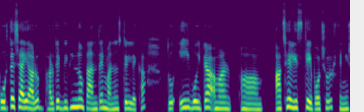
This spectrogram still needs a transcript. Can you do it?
পড়তে চাই আরও। ভারতের বিভিন্ন প্রান্তের মানুষদের লেখা। তো এই বইটা আমার আছে লিস্টে এবছর ফিনিশ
